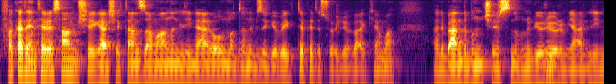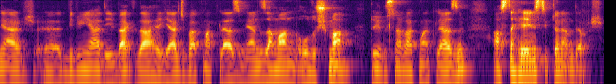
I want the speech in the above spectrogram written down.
Fakat enteresan bir şey. Gerçekten zamanın lineer olmadığını bize Göbekli Tepe'de söylüyor belki ama hani ben de bunun içerisinde bunu görüyorum yani lineer e, bir dünya değil belki daha Hegelci bakmak lazım. Yani zamanın oluşma duygusuna bakmak lazım. Aslında Helenistik dönemde var.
